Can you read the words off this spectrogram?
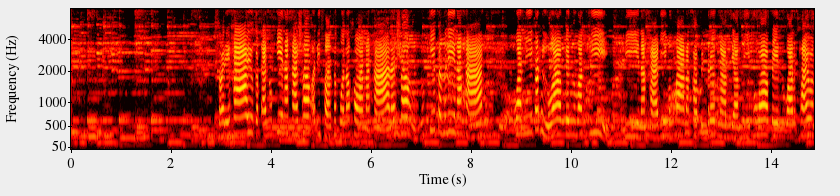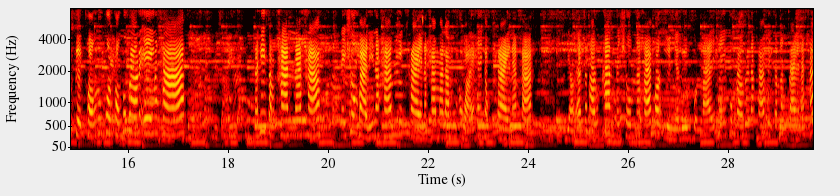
Thank you. สวัสดีค่ะ อยู่กับแอนนุกกี้นะคะ ช่องอดิศรสกลนครนะคะ และช่องนุกกี้แฟมิลี่นะคะ วันนี้ก็ถือว่าเป็นวันที่ดีนะคะ ดีมากๆนะคะ เป็นเรื่องงามยามดี เพราะว่าเป็นวันคล้ายวันเกิดของลุงพลของพวกเรานั่นเองนะคะ และที่สำคัญนะคะ ในช่วงบ่ายนี้นะคะ มีใครนะคะมาลำถวายให้กับใครนะคะ เดี๋ยวแอดจะพาทุกท่านไปชมนะคะก่อนอื่นอย่าลืมกดไลค์ให้พวกเราด้วยนะคะ เป็นกำลังใจนะคะ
